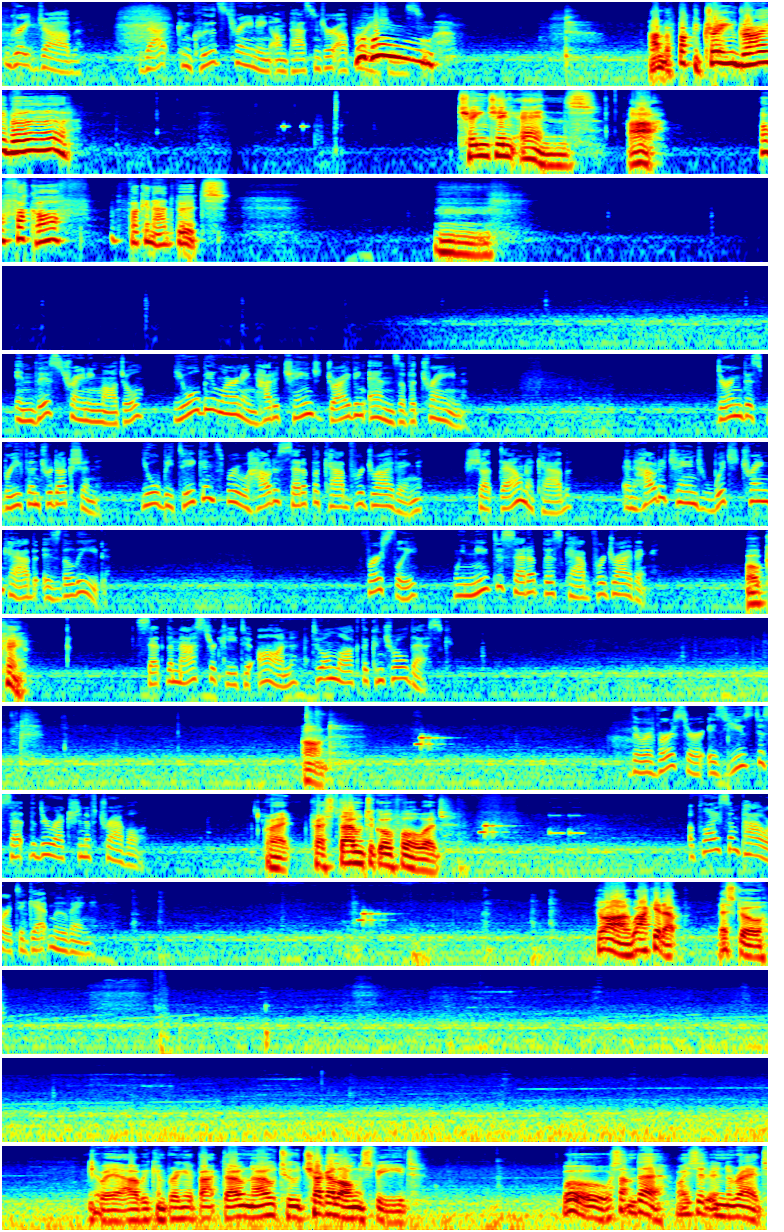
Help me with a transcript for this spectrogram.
Great job. That concludes training on passenger operations. I'm a fucking train driver. Changing ends. Ah. Oh, fuck off. Fucking adverts. Hmm. In this training module, you will be learning how to change driving ends of a train. During this brief introduction, you will be taken through how to set up a cab for driving, shut down a cab, and how to change which train cab is the lead. Firstly, we need to set up this cab for driving. Okay. Set the master key to on to unlock the control desk. On. The reverser is used to set the direction of travel. Right. Press down to go forward. Apply some power to get moving. Come on, whack it up. Let's go. There we are. We can bring it back down now to chug along speed. Whoa, what's happened there? Why is it in the red?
